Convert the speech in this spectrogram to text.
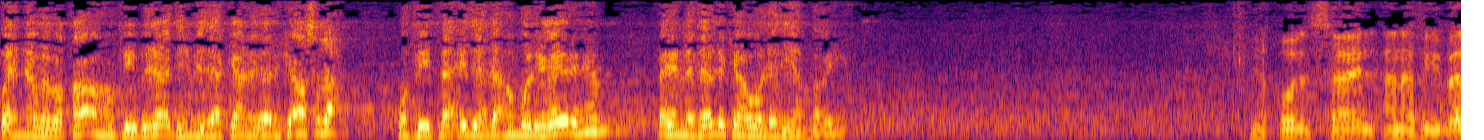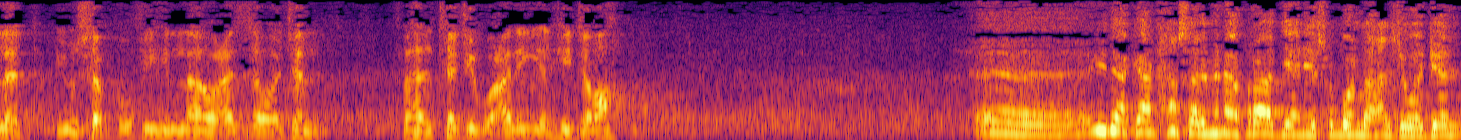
وإنما بقاءهم في بلادهم إذا كان ذلك أصلح وفي فائدة لهم ولغيرهم فإن ذلك هو الذي ينبغي. يقول السائل أنا في بلد يسب فيه الله عز وجل فهل تجب علي الهجرة؟ آه، إذا كان حصل من أفراد يعني يسبون الله عز وجل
